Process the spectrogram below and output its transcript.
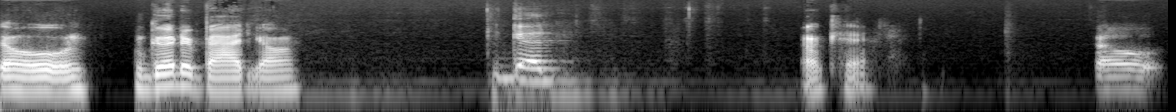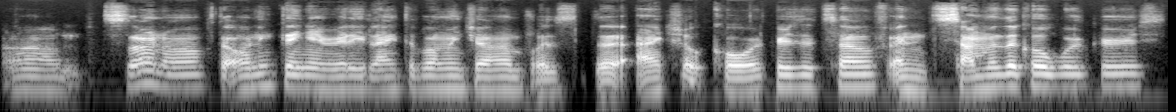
So good or bad, y'all? Good. Okay. So, um, starting off, the only thing I really liked about my job was the actual coworkers itself, and some of the coworkers.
